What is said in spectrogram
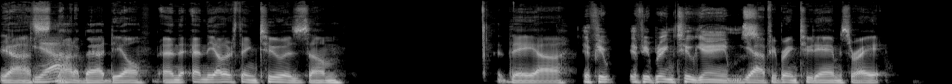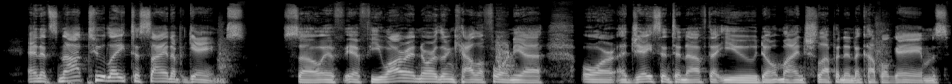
Yeah, it's Yeah. not a bad deal. And and the other thing too is um they uh If you if you bring two games, yeah, if you bring two games, right? And it's not too late to sign up games. So if if you are in Northern California or adjacent enough that you don't mind schlepping in a couple games,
